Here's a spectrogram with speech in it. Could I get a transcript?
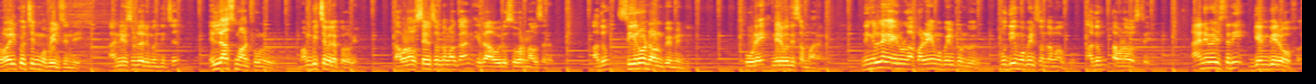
റോയൽ കൊച്ചിൻ മൊബൈൽസിന്റെ അന്വേഷണത്തോടനുബന്ധിച്ച് എല്ലാ സ്മാർട്ട് ഫോണുകളും വമ്പിച്ച വിലക്കുറവിൽ തവണ അവസ്ഥയിൽ സ്വന്തമാക്കാൻ ഇതാ ഒരു സുവർണ അവസരം അതും സീറോ ഡൗൺ പേയ്മെന്റിൽ കൂടെ നിരവധി സമ്മാനങ്ങൾ. നിങ്ങളുടെ കയ്യിലുള്ള പഴയ മൊബൈൽ കൊണ്ടുവരും. പുതിയ മൊബൈൽ സ്വന്തമാക്കൂ. അതും തവണ അവസ്ഥയിൽ. ആനിവേഴ്സറി ഗംഭീര ഓഫർ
